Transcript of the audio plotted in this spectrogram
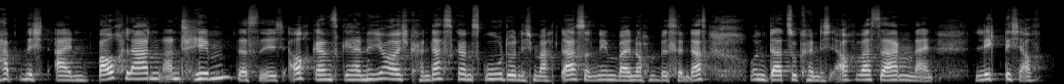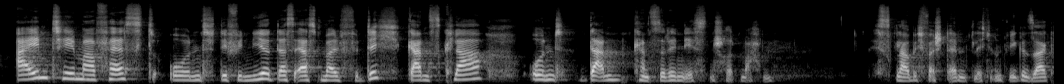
hab nicht einen Bauchladen an Themen. Das sehe ich auch ganz gerne. Ja, ich kann das ganz gut und ich mache das und nebenbei noch ein bisschen das. Und dazu könnte ich auch was sagen. Nein, leg dich auf ein Thema fest und definier das erstmal für dich ganz klar und dann kannst du den nächsten Schritt machen ist, glaube ich, verständlich und wie gesagt,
